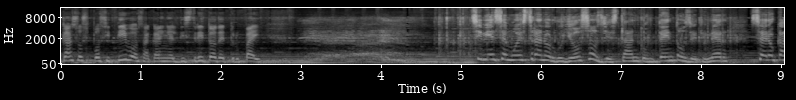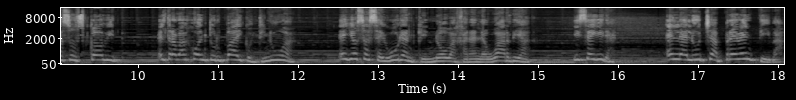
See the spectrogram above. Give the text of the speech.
casos positivos acá en el distrito de Trupay. Si bien se muestran orgullosos y están contentos de tener cero casos COVID, el trabajo en Turpay continúa. Ellos aseguran que no bajarán la guardia y seguirán en la lucha preventiva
